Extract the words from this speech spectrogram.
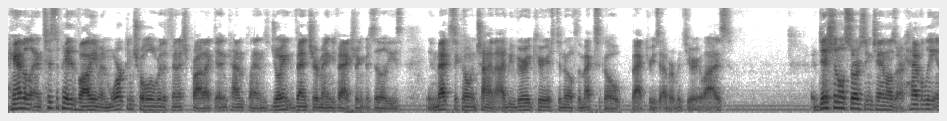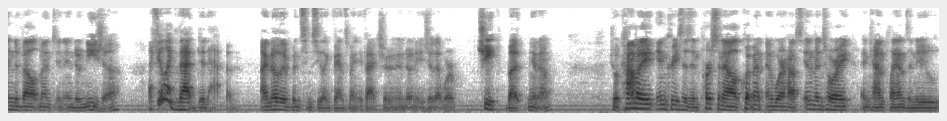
Handle anticipated volume and more control over the finished product, Encon plans joint venture manufacturing facilities in Mexico and China. I'd be very curious to know if the Mexico factories ever materialized. Additional sourcing channels are heavily in development in Indonesia. I feel like that did happen. I know there have been some ceiling fans manufactured in Indonesia that were cheap, but you know, to accommodate increases in personnel, equipment, and warehouse inventory, Encon plans a new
